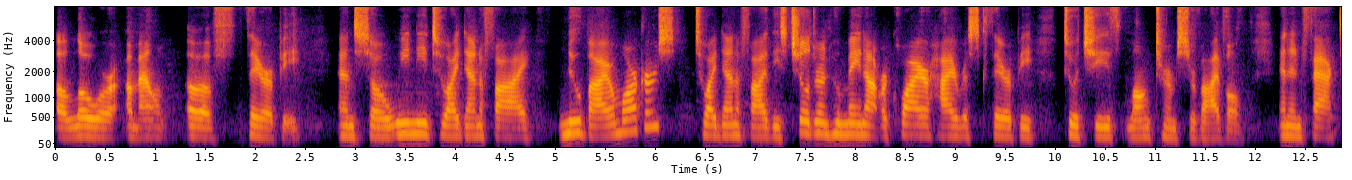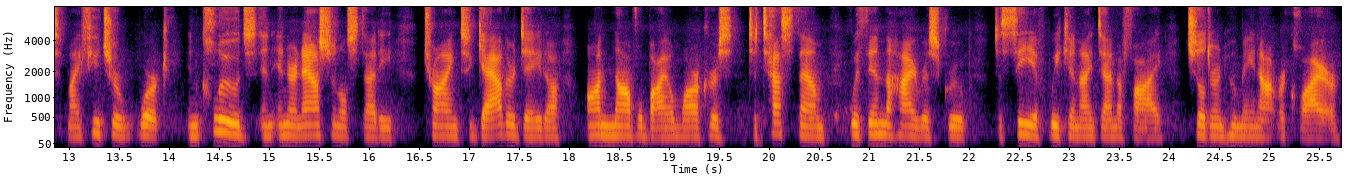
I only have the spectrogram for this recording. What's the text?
a lower amount of therapy. And so we need to identify new biomarkers to identify these children who may not require high risk therapy to achieve long term survival. And in fact, my future work includes an international study trying to gather data on novel biomarkers to test them within the high risk group to see if we can identify children who may not require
